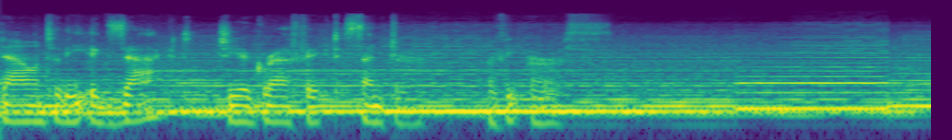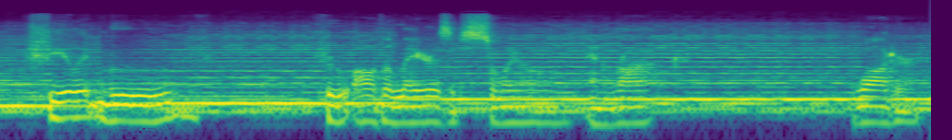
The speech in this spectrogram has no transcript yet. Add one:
down to the exact geographic center of the earth. Feel it move through all the layers of soil and rock, water,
